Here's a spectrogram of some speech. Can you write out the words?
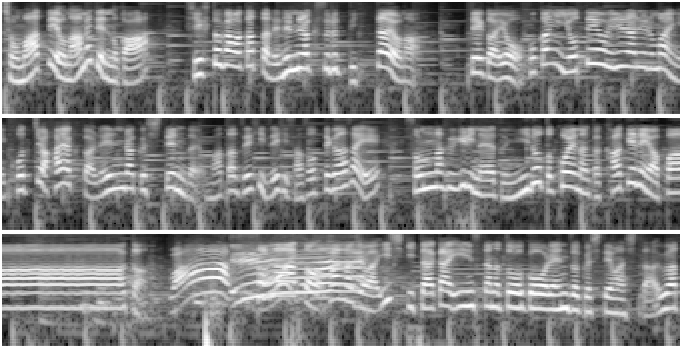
ちょ待ってよ。なめてんのか？シフトが分かったら連絡するって言ったよなてかよ他に予定を入れられる前にこっちは早くから連絡してんだよ。またぜひぜひ誘ってください。そんな不義理なやつに二度と声なんかかけねえよパーカ。わあ。その後彼女は意識高いインスタの投稿を連続してました。上っ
